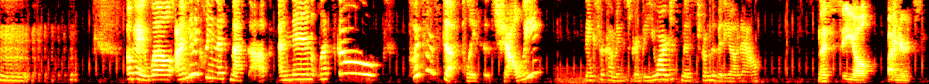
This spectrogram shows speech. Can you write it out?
okay, well, I'm gonna clean this mess up and then let's go put some stuff places, shall we? Thanks for coming, Strimpy. You are dismissed from the video now. Nice to see y'all. Bye, nerds.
